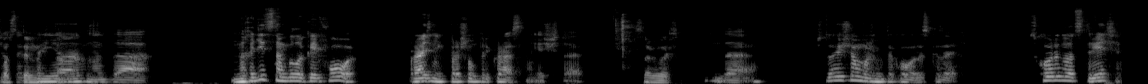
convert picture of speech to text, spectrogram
пастельных приятно, да. Находиться там было кайфово. Праздник прошел прекрасно, я считаю. Согласен. Да. Что еще можно такого рассказать? Скоро 23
